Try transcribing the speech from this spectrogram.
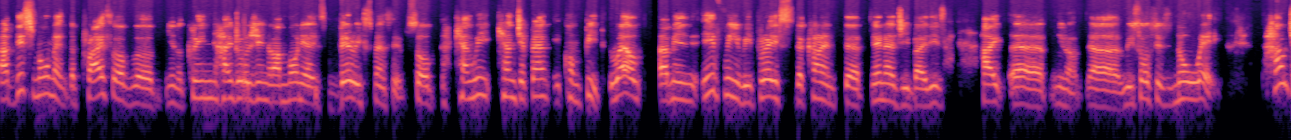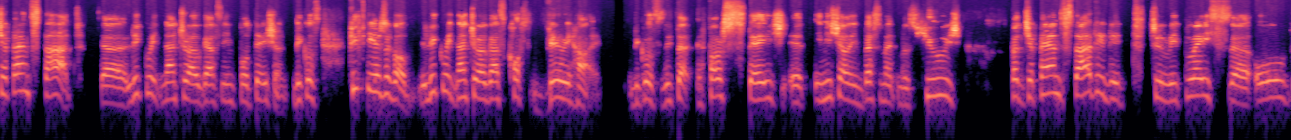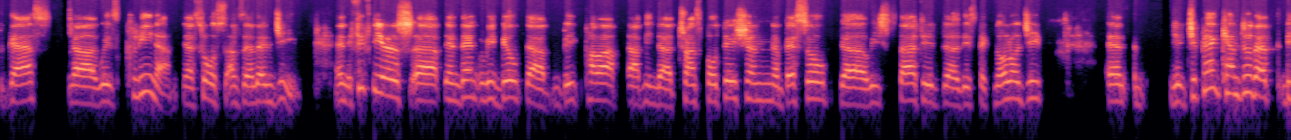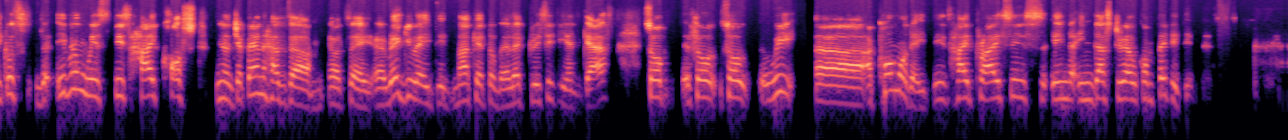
At this moment, the price of uh, you know clean hydrogen or ammonia is very expensive. So can we can Japan compete? Well, I mean, if we replace the current uh, energy by these high uh, you know uh, resources, no way. How Japan start uh, liquid natural gas importation because 50 years ago, liquid natural gas cost very high because it's the first stage uh, initial investment was huge, but Japan started it to replace uh, old gas uh, with cleaner uh, source as LNG. And 50 years, and then we built a big power, I mean, the transportation vessel. we started this technology. And Japan can do that because the, even with this high cost, you know, Japan has, a, let's say, a regulated market of electricity and gas. So, so, so we uh, accommodate these high prices in the industrial competitiveness.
